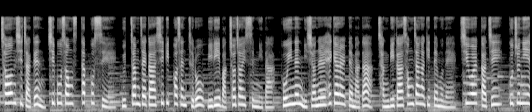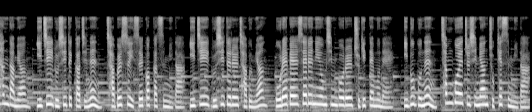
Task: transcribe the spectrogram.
처음 시작은 15성 스타포스에 윗잠재가 12%로 미리 맞춰져 있습니다. 보이는 미션을 해결할 때마다 장비가 성장하기 때문에 10월까지 꾸준히 한다면 이지 루시드까지는 잡을 수 있을 것 같습니다. 이지 루시드를 잡으면 5레벨 세르니움 심보를 주기 때문에 이 부분은 참고해 주시면 좋겠습니다.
